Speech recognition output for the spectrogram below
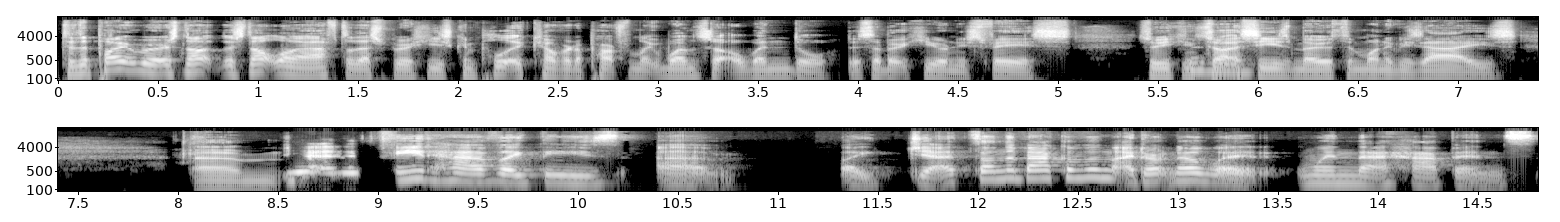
to the point where it's not it's not long after this where he's completely covered apart from like one sort of window that's about here on his face, so you can mm-hmm. sort of see his mouth and one of his eyes. Um, yeah, and his feet have like these um, like jets on the back of them. I don't know what when that happens.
